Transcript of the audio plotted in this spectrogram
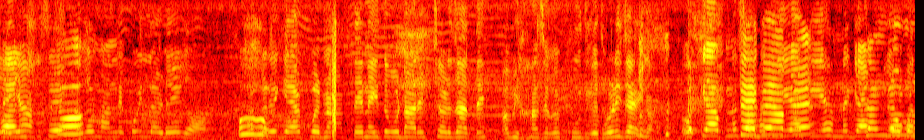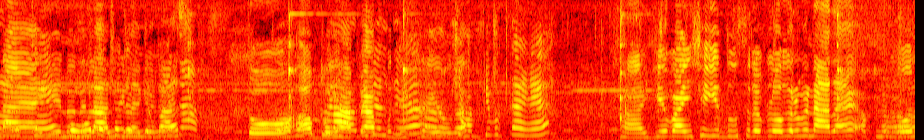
वंश से। अगर मान ले कोई लड़ेगा अगर गैप बनाते नहीं तो वो डायरेक्ट चढ़ जाते। अब यहाँ से कोई कूद के थोड़ी जाएगा। ओके आपने समझ लिया कि हमने गैप क्यों बनाया है? ये इन्होंने लाल किला के पास। तो अब यहाँ पे आपको दिख रहा होगा। हैं हाँ ये वंश है ये दूसरा ब्लॉगर बना रहा है अपने फ़ोन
